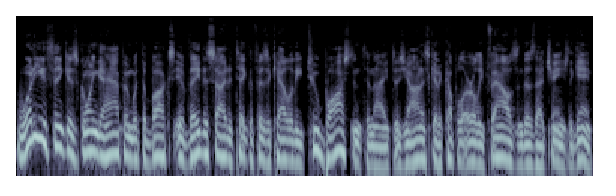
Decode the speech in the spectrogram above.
What do you think is going to happen with the Bucks if they decide to take the physicality to Boston tonight? Does Giannis get a couple early fouls, and does that change the game?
